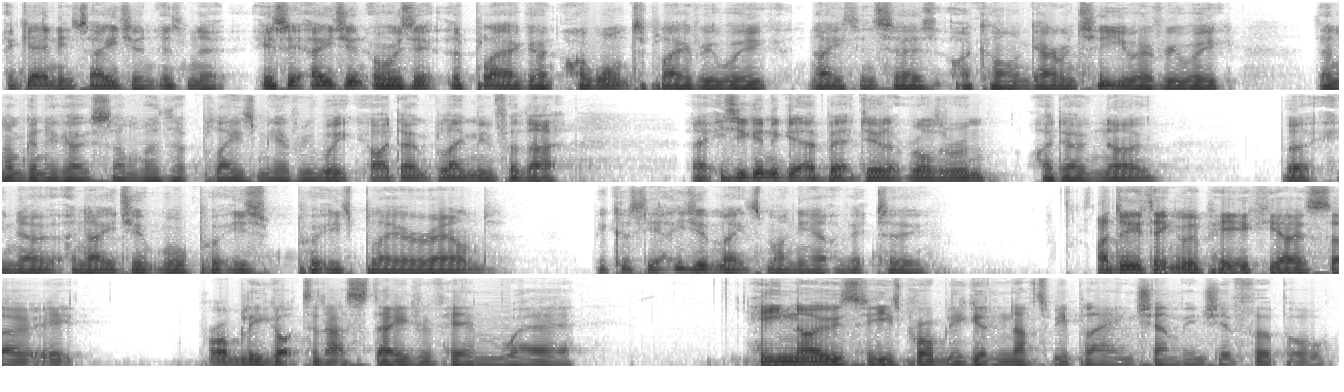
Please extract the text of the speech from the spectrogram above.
again, it's agent, isn't it? Is it agent or is it the player going? I want to play every week. Nathan says I can't guarantee you every week. Then I'm going to go somewhere that plays me every week. I don't blame him for that. Uh, is he going to get a better deal at Rotherham? I don't know, but you know, an agent will put his put his player around because the agent makes money out of it too. I do think with Peter Kioso, it probably got to that stage with him where he knows he's probably good enough to be playing Championship football.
